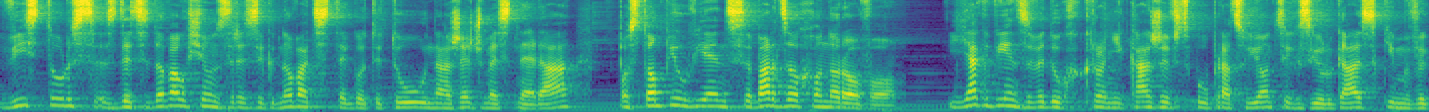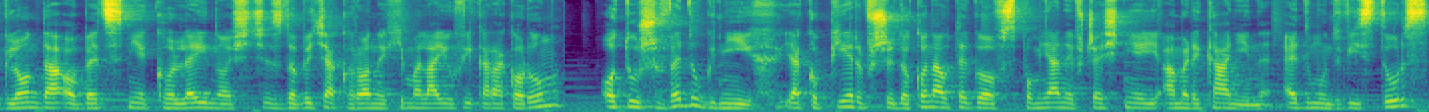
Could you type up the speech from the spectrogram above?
Wisturs zdecydował się zrezygnować z tego tytułu na rzecz Messnera, postąpił więc bardzo honorowo. Jak więc według kronikarzy współpracujących z Jurgalskim wygląda obecnie kolejność zdobycia korony Himalajów i Karakorum? Otóż według nich jako pierwszy dokonał tego wspomniany wcześniej Amerykanin Edmund Wisturs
